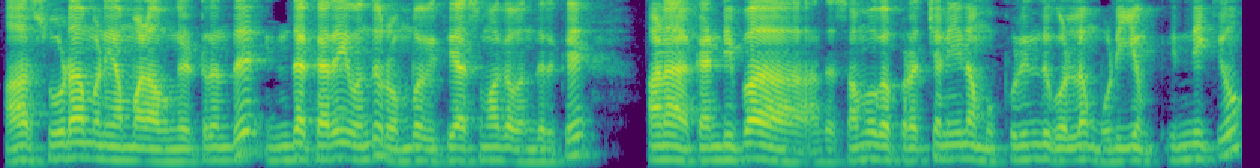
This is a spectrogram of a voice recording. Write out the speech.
ஆர் சூடாமணி அம்மாள் அவங்ககிட்ட இருந்து இந்த கதை வந்து ரொம்ப வித்தியாசமாக வந்திருக்கு. ஆனா கண்டிப்பா அந்த சமூக பிரச்சனையை நம்ம புரிந்து கொள்ள முடியும். இன்னைக்கும்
